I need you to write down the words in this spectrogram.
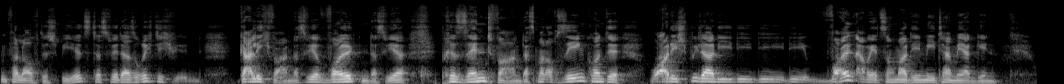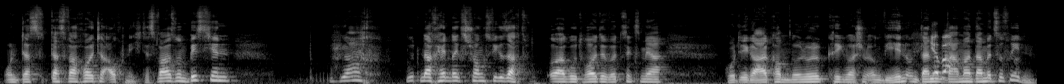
im Verlauf des Spiels, dass wir da so richtig gallig waren, dass wir wollten, dass wir präsent waren, dass man auch sehen konnte, boah, die Spieler, die, die, die, die wollen aber jetzt nochmal den Meter mehr gehen. Und das, das war heute auch nicht. Das war so ein bisschen, ja, gut, nach Hendricks Chance, wie gesagt, oh, gut, heute wird es nichts mehr. Gut, egal, komm, 0-0 kriegen wir schon irgendwie hin und dann ja, war man damit zufrieden.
